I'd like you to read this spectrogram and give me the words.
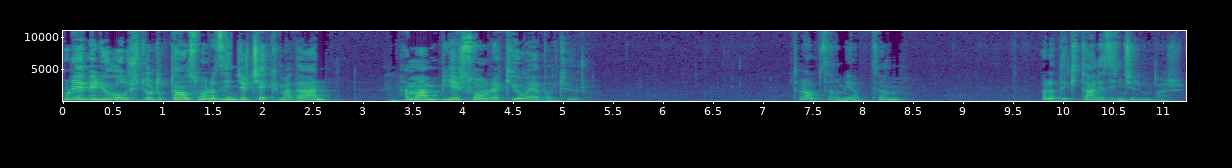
Buraya bir yuva oluşturduktan sonra zincir çekmeden hemen bir sonraki yuvaya batıyorum. Trabzanımı yaptım. Arada iki tane zincirim var.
